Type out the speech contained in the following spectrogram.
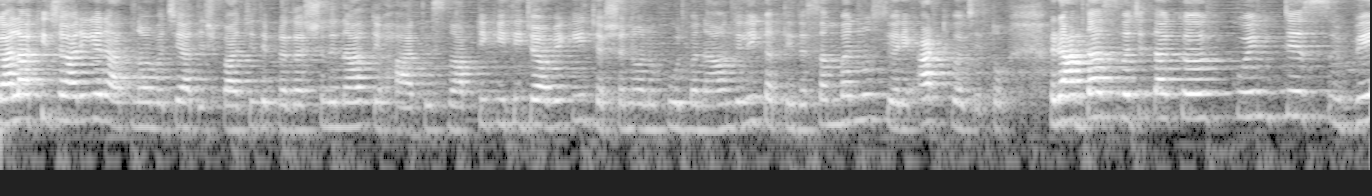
ਗੱਲ ਆਖੀ ਜਾ ਰਹੀ ਹੈ। ਰਾਤ 9 ਵਜੇ ਆਤਿਸ਼ਬਾਜ਼ੀ ਦੇ ਪ੍ਰਦਰਸ਼ਨ ਦੇ ਨਾਲ ਤਿਉਹਾਰ ਦੀ ਸਮਾਪਤੀ ਕੀਤੀ ਜਾਵੇਗੀ। ਜਸ਼ਨ ਨੂੰ ਅਨੁਕੂਲ ਬਣਾਉਣ ਦੇ ਲਈ 31 ਦਸੰਬਰ ਨੂੰ ਸਵੇਰੇ 8 ਵਜੇ ਤੋਂ ਰਾਤ 10 ਵਜੇ ਤੱਕ ਕੁਇੰਟਸ ਵੇ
